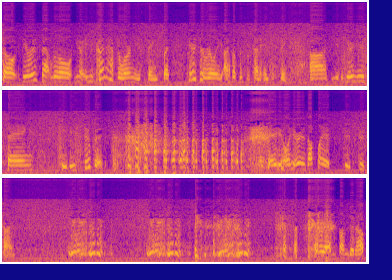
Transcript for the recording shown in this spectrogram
So there is that little, you know, you kind of have to learn these things, but here's a really, I thought this was kind of interesting. Uh, y- here you're saying, TV's stupid. okay, well here it is. I'll play it two, two times. TV stupid. TV stupid. TV stupid. and that summed it up.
